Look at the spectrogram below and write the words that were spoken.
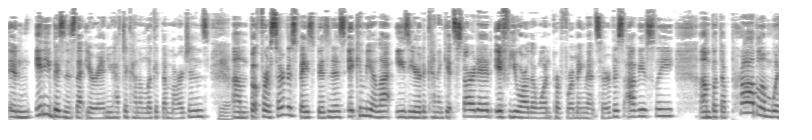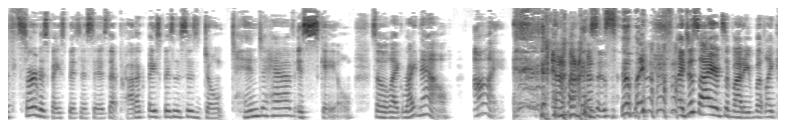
in any business that you're in. You have to kind of look at the margins. Yeah. Um, but for a service based business, it can be a lot easier to kind of get started if you are the one performing that service, obviously. Um, but the problem with service based businesses that product based businesses don't tend to have is scale. So like right now, I my business. like, I just hired somebody, but like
